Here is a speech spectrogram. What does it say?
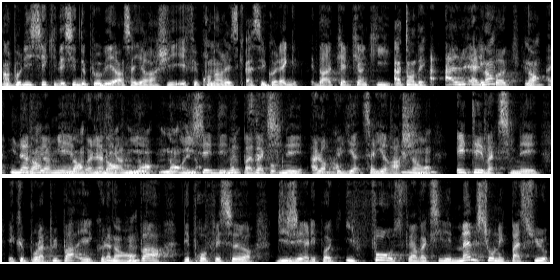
Un policier qui décide de plus obéir à sa hiérarchie et fait prendre un risque à ses collègues. et ben quelqu'un qui Attendez. à, à l'époque, une infirmière non, ou un infirmier non, non, il et décidait non. de ne pas vacciner faux. alors que sa hiérarchie était vaccinée et que pour la plupart et que la plupart des professeurs disaient à l'époque il faut se faire vacciner même si on n'est pas sûr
